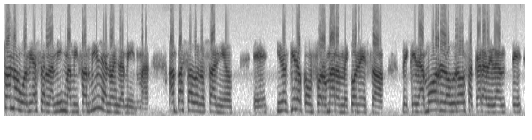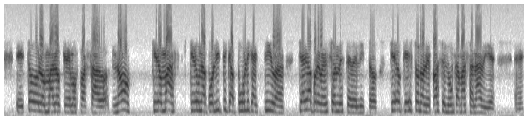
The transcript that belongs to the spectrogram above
Yo no volví a ser la misma, mi familia no es la misma. Han pasado los años eh, y no quiero conformarme con eso, de que el amor logró sacar adelante eh, todo lo malo que hemos pasado. No, quiero más, quiero una política pública activa que haga prevención de este delito. Quiero que esto no le pase nunca más a nadie. Eh.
